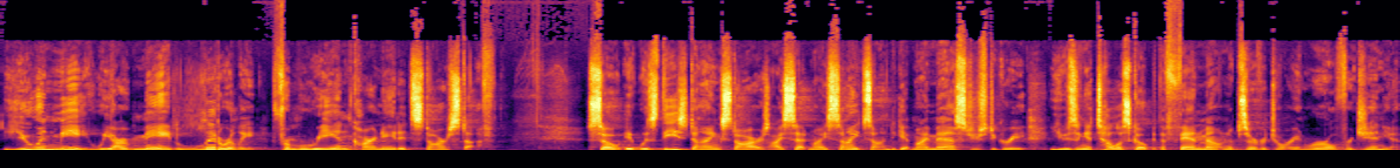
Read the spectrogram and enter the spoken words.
you and me, we are made literally from reincarnated star stuff. So it was these dying stars I set my sights on to get my master's degree using a telescope at the Fan Mountain Observatory in rural Virginia.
